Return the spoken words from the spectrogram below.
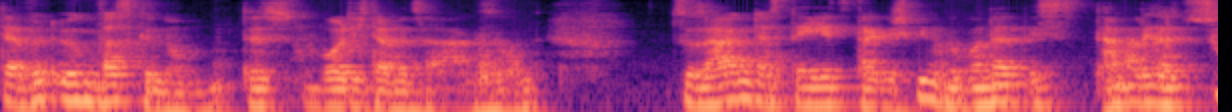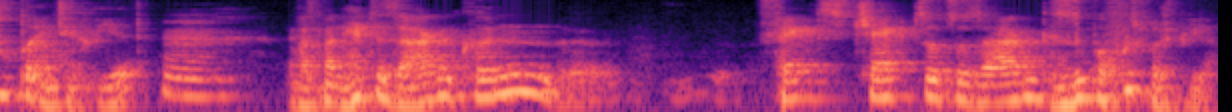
da wird irgendwas genommen. Das wollte ich damit sagen. So. Und zu sagen, dass der jetzt da gespielt und gewonnen hat, ist, haben alle gesagt, super integriert. Was man hätte sagen können, äh, Facts checkt sozusagen, das ist ein super Fußballspieler.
